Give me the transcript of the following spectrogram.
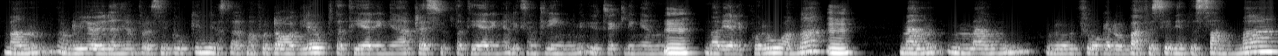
man, och du gör ju den jämförelse i boken just där att man får dagliga uppdateringar, pressuppdateringar liksom kring utvecklingen Mm, när det gäller Corona. mm. Men, men och då frågar då varför ser vi inte samma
